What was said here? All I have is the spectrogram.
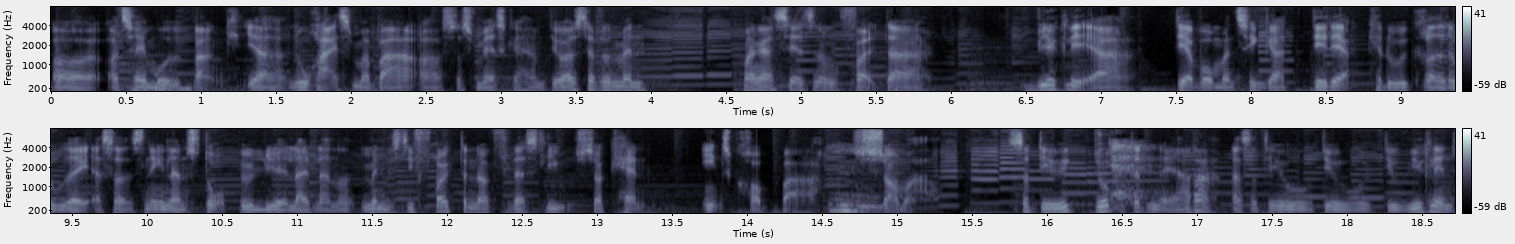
og, og tage imod bank. Jeg nu rejser mig bare, og så smasker ham. Det er også derfor, man mange gange ser sådan nogle folk, der virkelig er der, hvor man tænker, det der kan du ikke redde dig ud af, altså sådan en eller anden stor bølge eller et eller andet. Men hvis de frygter nok for deres liv, så kan ens krop bare mm. Så meget. Så det er jo ikke dumt, at den er der. Altså, det er jo, det er jo, det er jo virkelig en,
